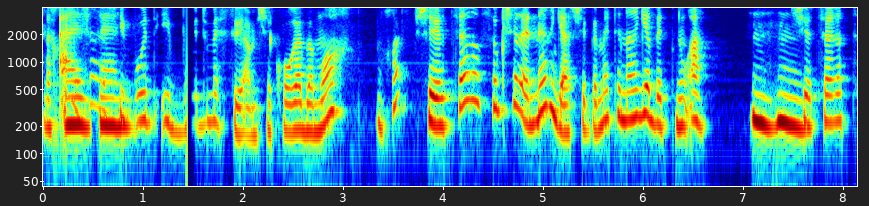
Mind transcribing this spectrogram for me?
נכון, אז, יש אה, יש עיבוד, עיבוד מסוים שקורה במוח, נכון? שיוצר סוג של אנרגיה, שבאמת אנרגיה בתנועה, מהמם. שיוצרת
